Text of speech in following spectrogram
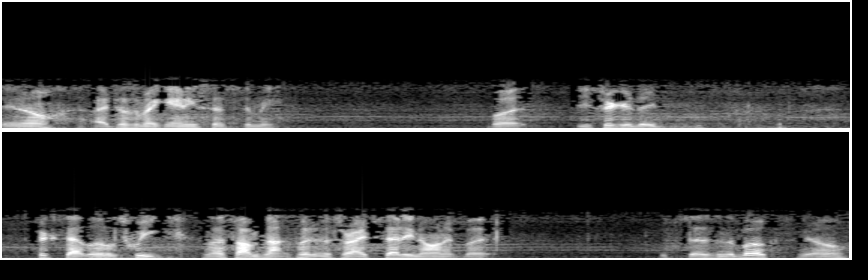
You know, it doesn't make any sense to me. But you figured they'd fix that little tweak. Unless I'm not putting this right setting on it, but it says in the book, you know,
